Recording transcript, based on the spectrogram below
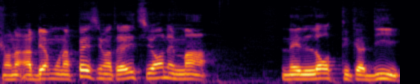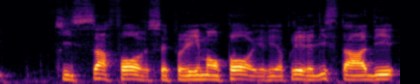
no abbiamo una pessima tradizione, ma nell'ottica di chissà forse prima o poi riaprire gli stadi,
